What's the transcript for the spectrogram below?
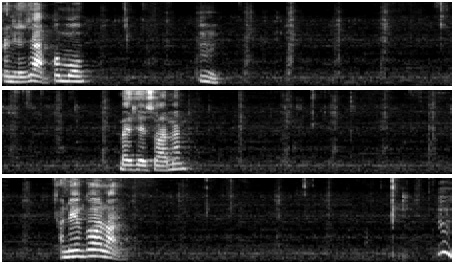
อันนี้แซ่บก็โมอืมใบเสยซอยมันอันนี้ก็อร่อย อืม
